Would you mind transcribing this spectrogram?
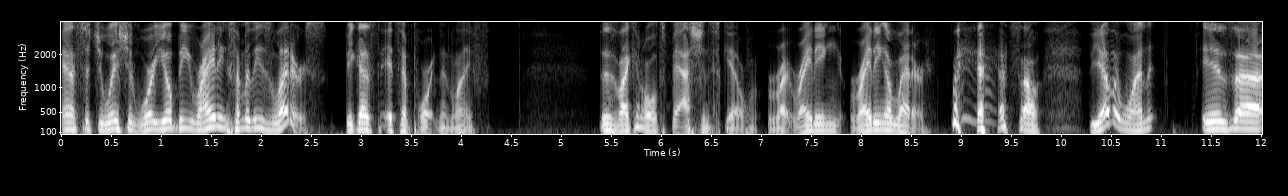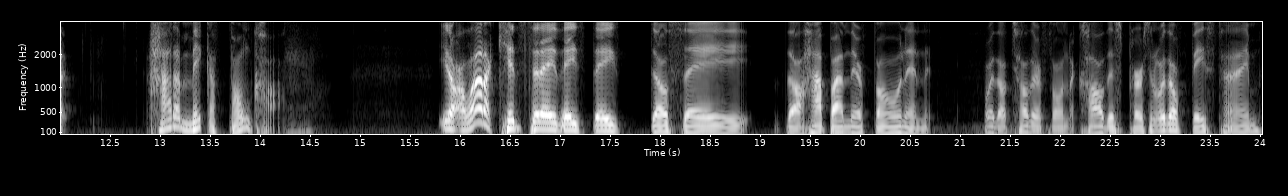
in a situation where you'll be writing some of these letters because it's important in life. This is like an old fashioned skill, writing writing a letter. so the other one is uh, how to make a phone call. You know, a lot of kids today they they they'll say they'll hop on their phone and or they'll tell their phone to call this person or they'll FaceTime.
